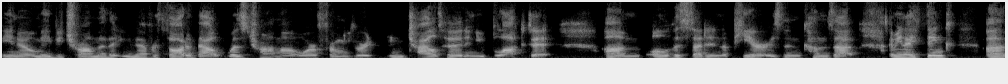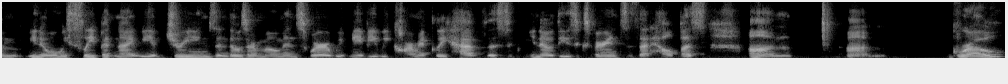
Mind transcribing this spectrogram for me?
you know maybe trauma that you never thought about was trauma or from your childhood and you blocked it um, all of a sudden appears and comes up. I mean i think um, you know when we sleep at night we have dreams and those are moments where we, maybe we karmically have this you know these experiences that help us um, um grow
